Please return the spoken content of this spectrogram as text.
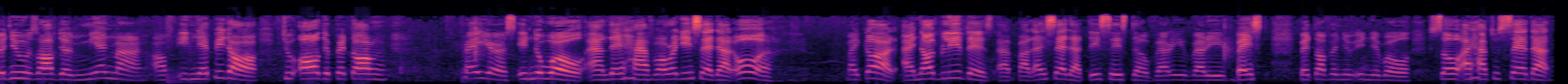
venues of the Myanmar, of in Naypyidaw, to all the Petanque players in the world, and they have already said that, oh, my God, I not believe this, uh, but I said that this is the very, very best Beto venue in the world. So I have to say that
